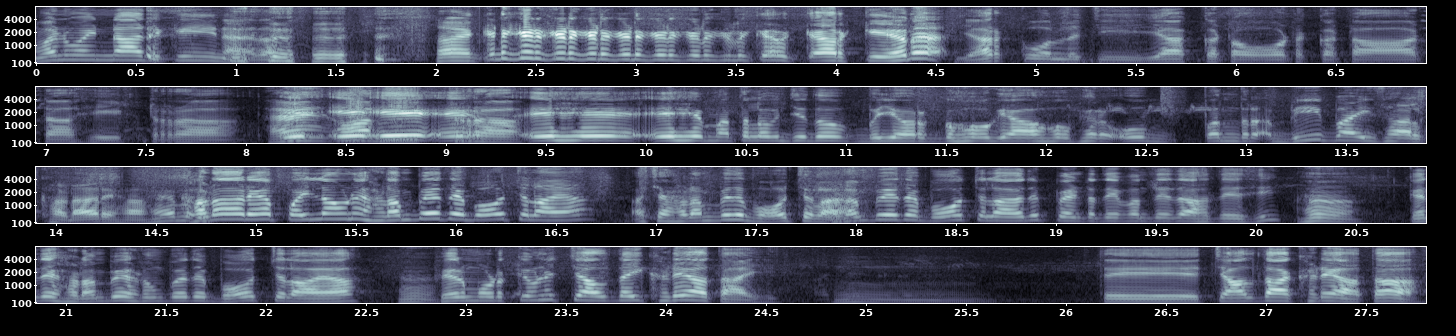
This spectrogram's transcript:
ਮੈਨੂੰ ਇੰਨਾ ਯਕੀਨ ਆ ਇਹਦਾ। ਹਾਂ ਕਿੜ ਕਿੜ ਕਿੜ ਕਿੜ ਕਿੜ ਕਿੜ ਕਿੜ ਕਿੜ ਕਰ- ਕਰਕੇ ਹਨਾ? ਯਾਰ ਕੁੱਲ ਚੀਜ਼ ਆ ਕਟੌਟ ਕਟਾਟ ਹੀਟਰ ਹੈ ਇਹ ਇਹ ਇਹ ਇਹ ਇਹ ਮਤਲਬ ਜਦੋਂ ਬਜ਼ੁਰਗ ਹੋ ਗਿਆ ਉਹ ਫਿਰ ਉਹ 15 20 22 ਸਾਲ ਖੜਾ ਰਿਹਾ ਹੈ ਖੜਾ ਰਿਹਾ ਪਹਿਲਾਂ ਉਹਨੇ ਹੜੰਬੇ ਤੇ ਬਹੁਤ ਚਲਾਇਆ। ਅੱਛਾ ਹੜੰਬੇ ਤੇ ਬਹੁਤ ਚਲਾ ਹੜੰਬੇ ਤੇ ਬਹੁਤ ਚਲਾਇਆ ਉਹਦੇ ਪਿੰਡ ਦੇ ਬੰਦੇ ਦੱਸਦੇ ਸੀ। ਹਾਂ। ਕਹਿੰਦੇ ਹੜੰਬੇ ਹੜੰਬੇ ਤੇ ਬਹੁਤ ਚਲਾਇਆ ਫਿਰ ਮੁੜ ਕੇ ਉਹਨੇ ਚੱਲਦਾ ਹੀ ਖੜਿਆਤਾ ਇਹ। ਤੇ ਚੱਲਦਾ ਖੜਿਆਤਾ।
